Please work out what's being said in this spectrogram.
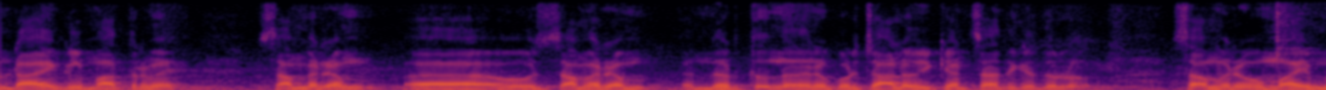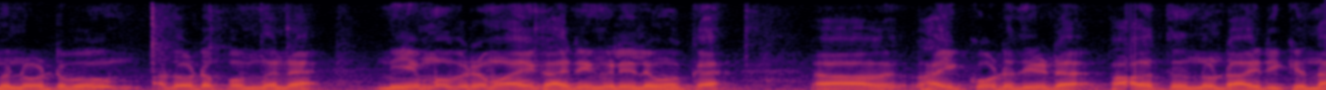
ഉണ്ടായെങ്കിൽ മാത്രമേ സമരം സമരം നിർത്തുന്നതിനെക്കുറിച്ച് ആലോചിക്കാൻ സാധിക്കത്തുള്ളൂ. സമരവുമായി മുന്നോട്ട് പോകും. അതോടൊപ്പം തന്നെ നിയമപരമായ കാര്യങ്ങളിലുമൊക്കെ ഹൈക്കോടതിയുടെ ഭാഗത്തു നിന്നുണ്ടായിരിക്കുന്ന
